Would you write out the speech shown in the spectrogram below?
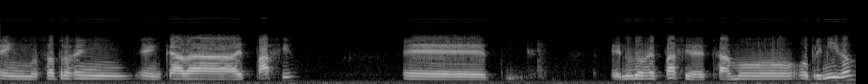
en nosotros en, en cada espacio, eh, en unos espacios estamos oprimidos,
